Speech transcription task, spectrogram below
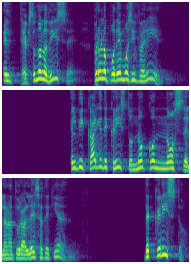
el texto no lo dice pero lo podemos inferir. El vicario de Cristo no conoce la naturaleza de quién? De Cristo.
